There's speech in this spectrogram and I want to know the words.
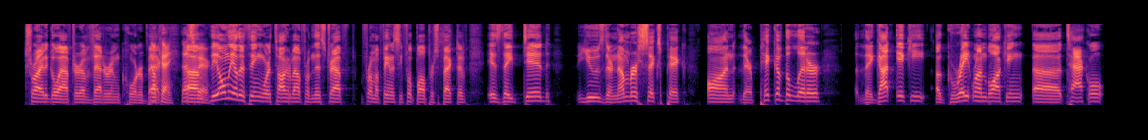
try to go after a veteran quarterback. Okay, that's Um, fair. The only other thing worth talking about from this draft, from a fantasy football perspective, is they did use their number six pick on their pick of the litter. They got Icky, a great run blocking uh, tackle.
